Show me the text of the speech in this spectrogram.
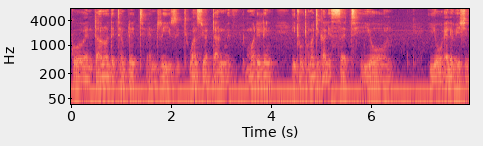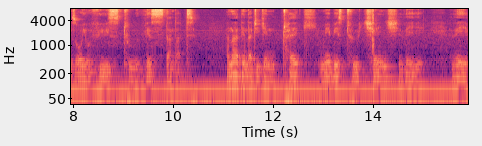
go and download the template and reuse it. Once you are done with modeling it automatically set your your elevations or your views to this standard. Another thing that you can track maybe is to change the the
